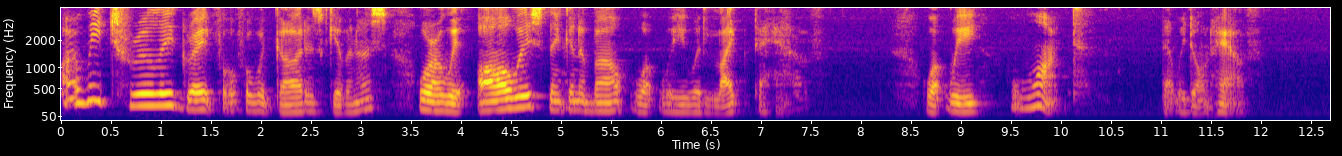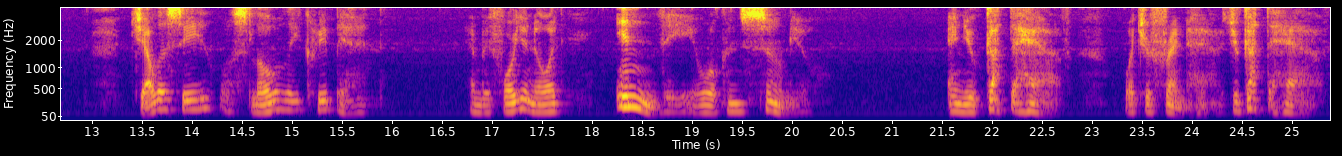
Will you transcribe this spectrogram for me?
Are we truly grateful for what God has given us, or are we always thinking about what we would like to have, what we want that we don't have? Jealousy will slowly creep in, and before you know it, envy will consume you. And you've got to have what your friend has. You've got to have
